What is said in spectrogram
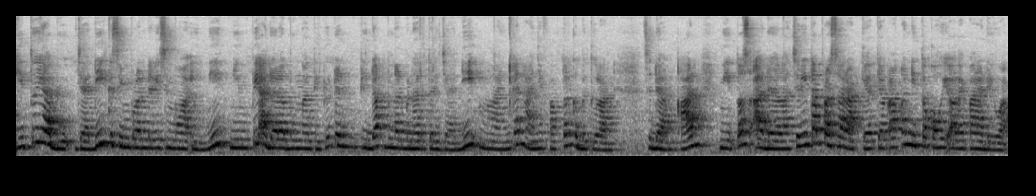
gitu ya, Bu. Jadi kesimpulan dari semua ini, mimpi adalah bunga tidur dan tidak benar-benar terjadi, melainkan hanya faktor kebetulan. Sedangkan mitos adalah cerita prasa rakyat yang akan ditokohi oleh para dewa.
